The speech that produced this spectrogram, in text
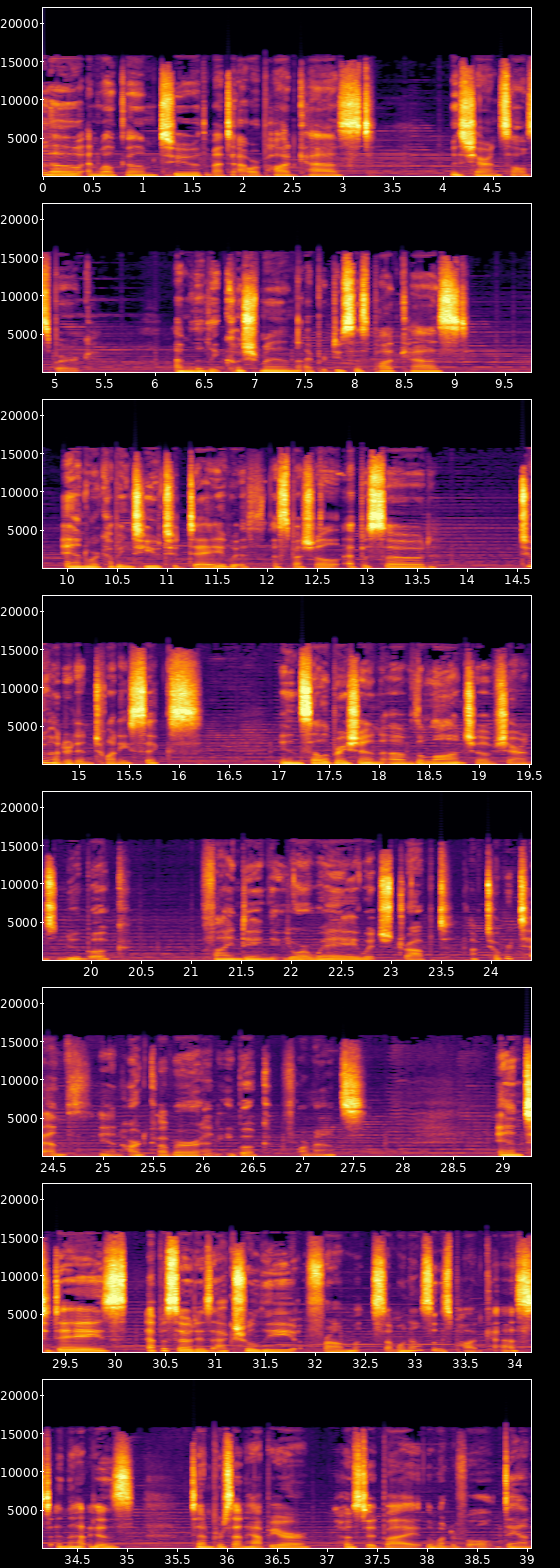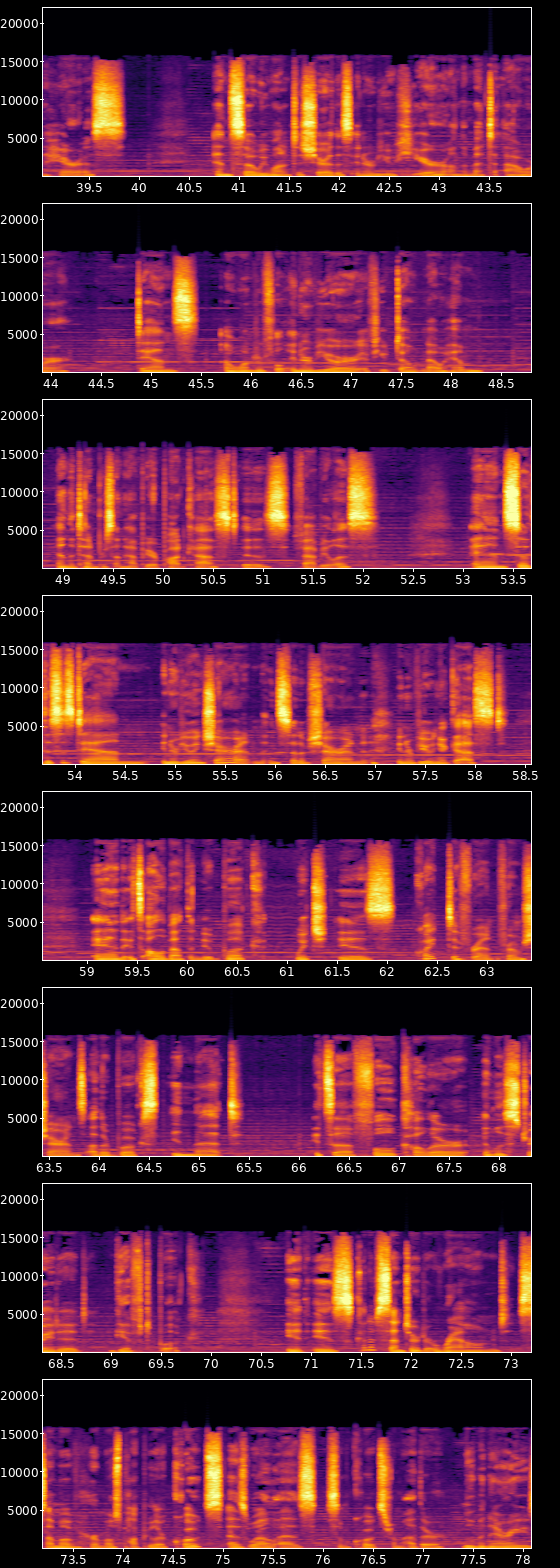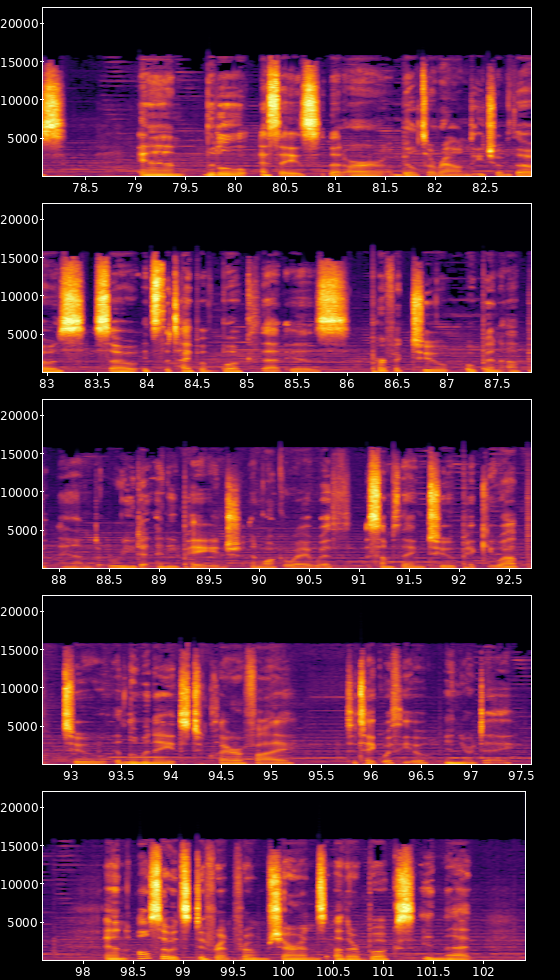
Hello, and welcome to the Metta Hour podcast with Sharon Salzberg. I'm Lily Cushman. I produce this podcast, and we're coming to you today with a special episode 226 in celebration of the launch of Sharon's new book, Finding Your Way, which dropped October 10th in hardcover and ebook formats. And today's episode is actually from someone else's podcast, and that is 10% Happier, hosted by the wonderful Dan Harris. And so we wanted to share this interview here on the Metta Hour. Dan's a wonderful interviewer if you don't know him, and the 10% Happier podcast is fabulous. And so this is Dan interviewing Sharon instead of Sharon interviewing a guest. And it's all about the new book, which is quite different from Sharon's other books in that it's a full color illustrated gift book. It is kind of centered around some of her most popular quotes, as well as some quotes from other luminaries, and little essays that are built around each of those. So it's the type of book that is perfect to open up and read at any page and walk away with something to pick you up, to illuminate, to clarify, to take with you in your day. And also, it's different from Sharon's other books in that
